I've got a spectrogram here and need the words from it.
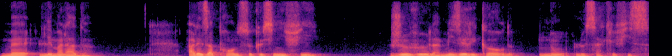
mais les malades. Allez apprendre ce que signifie Je veux la miséricorde, non le sacrifice.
